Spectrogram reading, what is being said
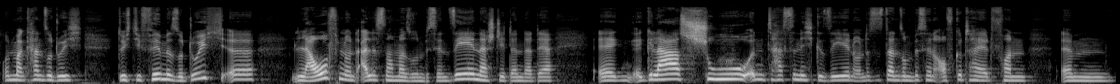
und man kann so durch, durch die Filme so durch. Äh, und alles nochmal so ein bisschen sehen. Da steht dann da der äh, Glasschuh und hast du nicht gesehen. Und es ist dann so ein bisschen aufgeteilt von, ähm,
